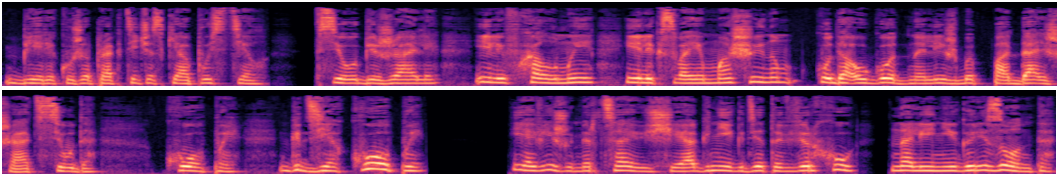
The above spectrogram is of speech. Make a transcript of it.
Берег уже практически опустел. Все убежали или в холмы, или к своим машинам, куда угодно, лишь бы подальше отсюда. Копы! Где копы? Я вижу мерцающие огни где-то вверху, на линии горизонта.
